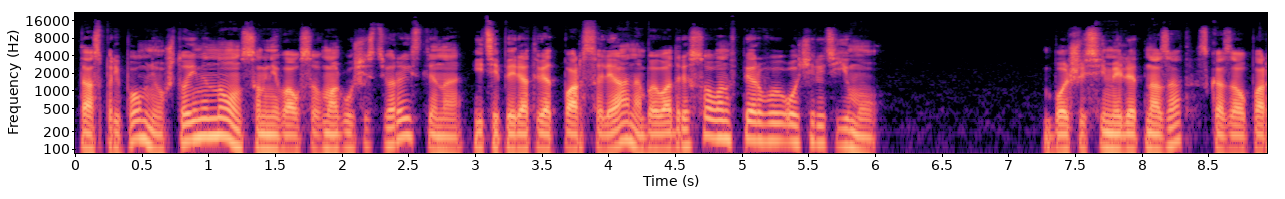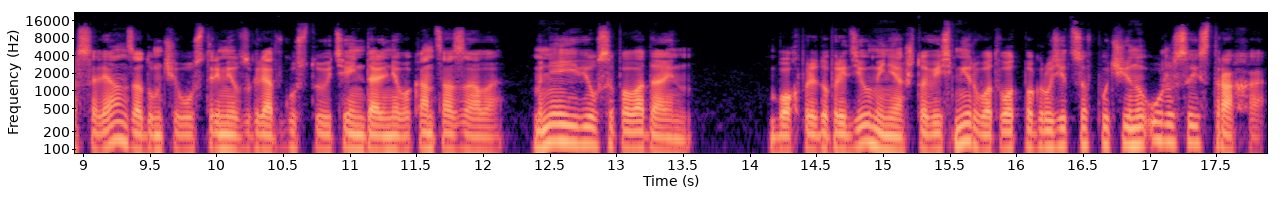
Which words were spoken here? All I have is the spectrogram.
Тасс припомнил, что именно он сомневался в могуществе Рейстлина, и теперь ответ Парсалиана был адресован в первую очередь ему. «Больше семи лет назад», — сказал Парсалиан, задумчиво устремив взгляд в густую тень дальнего конца зала, мне явился Паладайн. Бог предупредил меня, что весь мир вот-вот погрузится в пучину ужаса и страха.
